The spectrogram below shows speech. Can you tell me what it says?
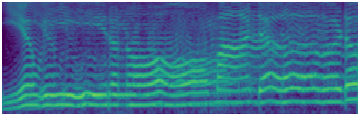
વીરનો માંડવડો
